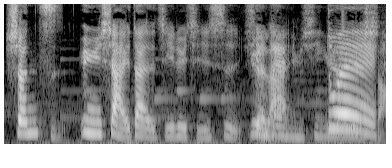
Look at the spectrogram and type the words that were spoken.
生子、孕育下一代的几率其实是越来女性越来越少，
